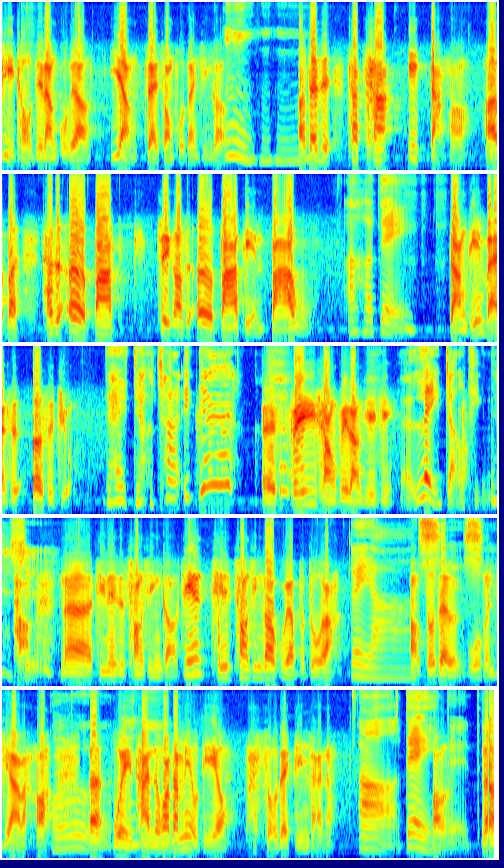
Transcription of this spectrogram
系统这档股票一样再创破断新高嗯哼哼啊，但是它差一档哦，啊不，它是二八，最高是二八点八五，啊好对涨停板是二十九。对就差一点儿哎，非常非常接近，类涨停。好，那今天是创新高，今天其实创新高股票不多啦。对呀，好，都在我们家了哈。那尾盘的话，它没有跌哦，它守在平盘了。啊，对，好，那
